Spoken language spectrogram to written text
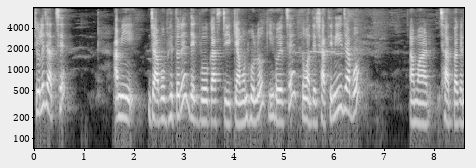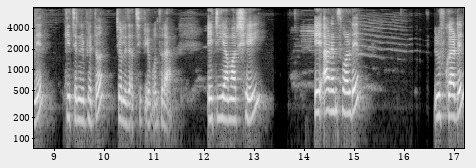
চলে যাচ্ছে। আমি যাব ভেতরে, দেখব কাজটি কেমন হলো, কি হয়েছে, তোমাদের সাথে নিয়ে যাব। আমার ছাদ বাগানের কিচেনের ভেতর চলে যাচ্ছি, প্রিয় বন্ধুরা। এটি আমার সেই এ আর এন্স ওয়ার্ল্ডের রুফ গার্ডেন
